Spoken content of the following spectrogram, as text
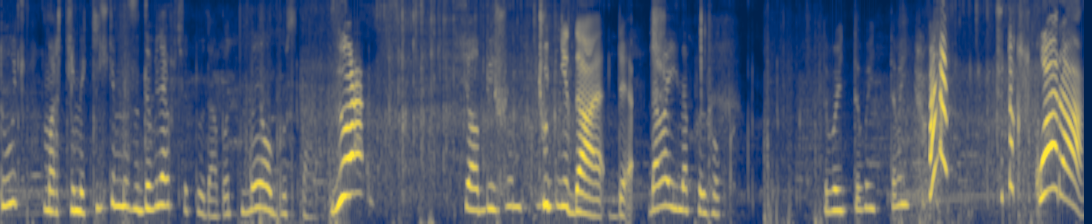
Отут. Мартіна, тільки не задивлявся туди, бо ми обустали. Все, біжимо. чуть не да, да. Давай на прыжок. Давай, давай, давай. А! Что так скоро?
